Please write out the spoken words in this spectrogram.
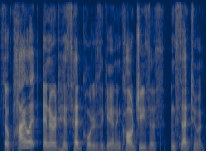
So Pilate entered his headquarters again and called Jesus and said to him,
